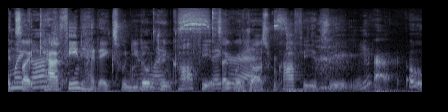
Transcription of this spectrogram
it's my like gosh. caffeine headaches when you don't like drink coffee. It's like withdrawals from coffee. It's yeah. Oh. Oh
